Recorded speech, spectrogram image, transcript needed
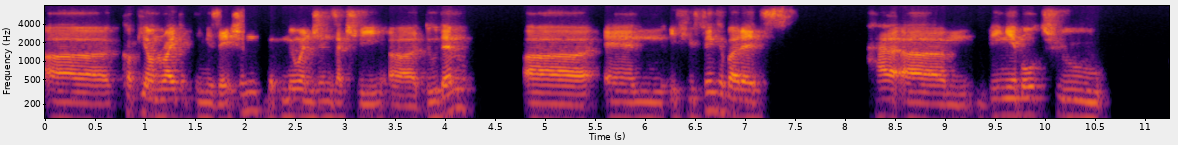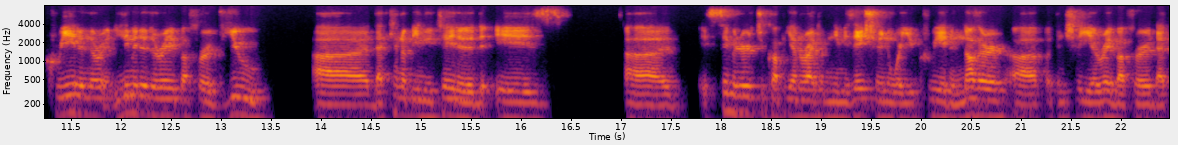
uh, copy on write optimization, but no engines actually uh, do them. Uh, and if you think about it, um, being able to create a limited array buffer view uh, that cannot be mutated is uh, is similar to copy on write optimization, where you create another uh, potentially array buffer that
